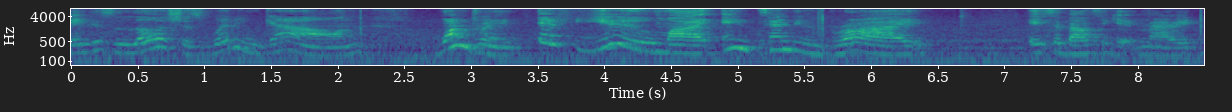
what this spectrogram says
in this luscious wedding gown, wondering if you, my intending bride, is about to get married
